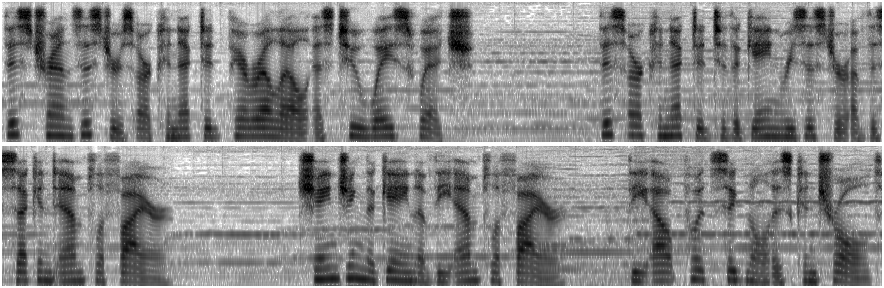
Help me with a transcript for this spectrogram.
This transistors are connected parallel as two-way switch. This are connected to the gain resistor of the second amplifier. Changing the gain of the amplifier, the output signal is controlled.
